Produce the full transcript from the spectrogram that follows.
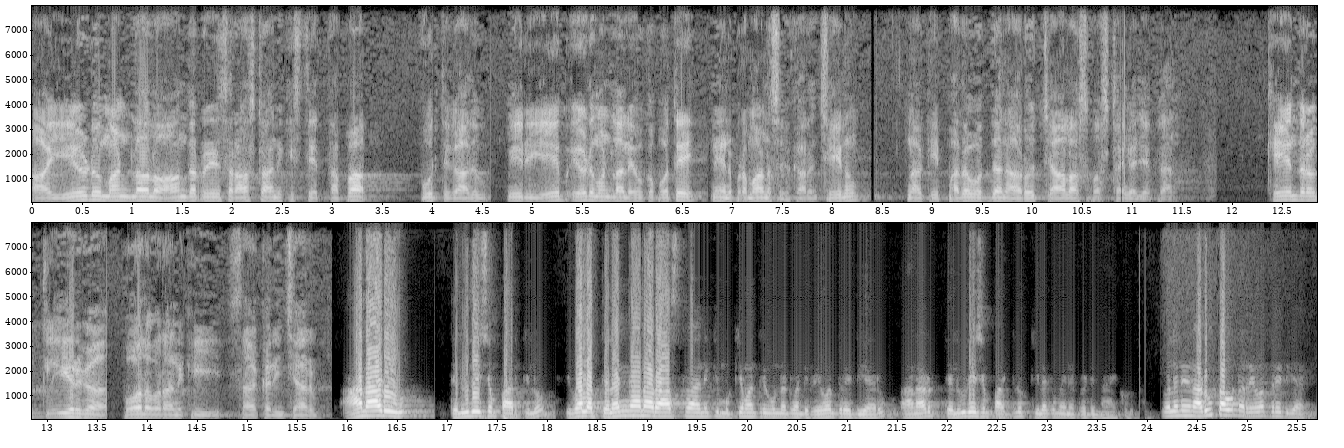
ఆ ఏడు మండలాలు ఆంధ్రప్రదేశ్ రాష్ట్రానికి ఇస్తే తప్ప పూర్తి కాదు. మీరు ఏ ఏడు మండలాలు ఇవ్వకపోతే నేను ప్రమాణ స్వీకారం చేయను. నాకు ఈ పదవి వద్దని ఆ రోజు చాలా స్పష్టంగా చెప్పాను కేంద్రం క్లియర్గా పోలవరానికి సహకరించారు. ఆనాడు తెలుగుదేశం పార్టీలో ఇవాళ తెలంగాణ రాష్ట్రానికి ముఖ్యమంత్రి ఉన్నటువంటి రేవంత్ రెడ్డి గారు ఆనాడు తెలుగుదేశం పార్టీలో కీలకమైనటువంటి నాయకుడు. ఇవాళ నేను అడుగుతా ఉన్న రేవంత్ రెడ్డి గారిని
